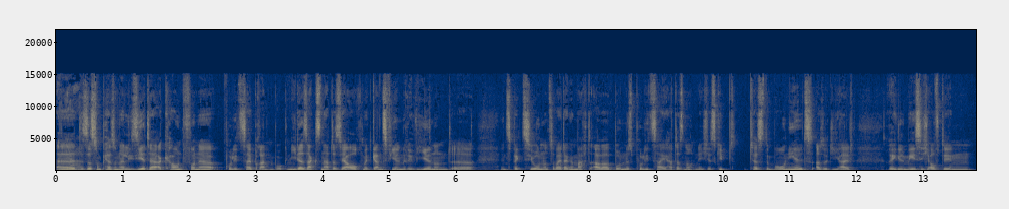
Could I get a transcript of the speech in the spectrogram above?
Äh, ja. Das ist so ein personalisierter Account von der Polizei Brandenburg. Niedersachsen hat das ja auch mit ganz vielen Revieren und äh, Inspektionen und so weiter gemacht, aber Bundespolizei hat das noch nicht. Es gibt Testimonials, also die halt regelmäßig auf den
